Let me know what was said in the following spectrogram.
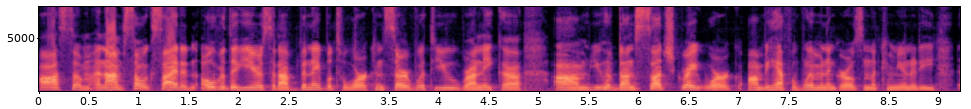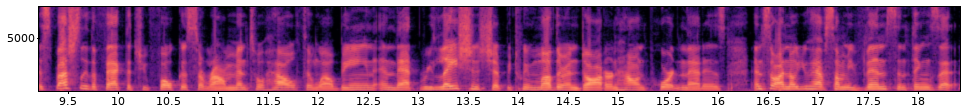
awesome. And I'm so excited. Over the years that I've been able to work and serve with you, Ronika, um, you have done such great work on behalf of women and girls in the community, especially the fact that you focus around mental health and well being and that relationship between mother and daughter and how important that is. And so I know you have some events and things that,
